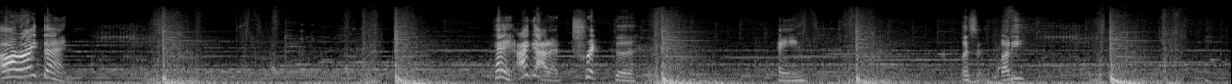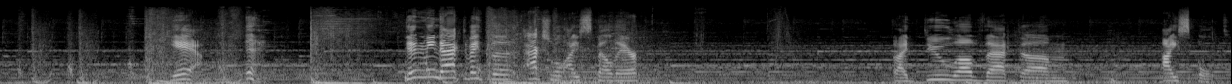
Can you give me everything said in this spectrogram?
All right, then. Hey, I got a trick to... Pain. Listen, buddy. Yeah. Eh. Didn't mean to activate the actual ice spell there. But I do love that um, ice bolt.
